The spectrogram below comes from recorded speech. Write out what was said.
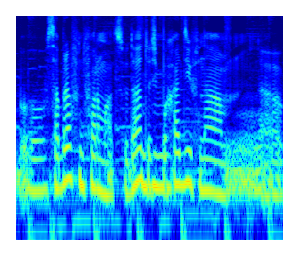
э, собрав информацию, да, mm-hmm. то есть походив на, э,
